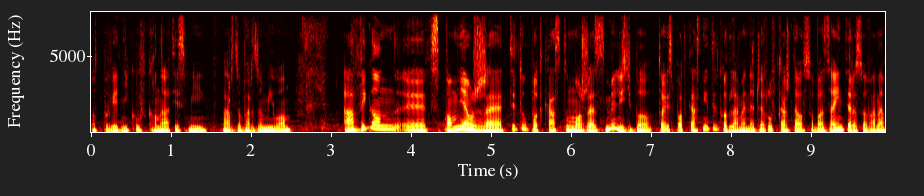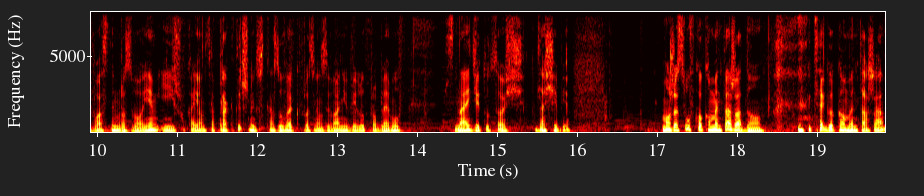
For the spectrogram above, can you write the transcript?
odpowiedników. Konrad jest mi bardzo, bardzo miło. A Wygon y, wspomniał, że tytuł podcastu może zmylić, bo to jest podcast nie tylko dla menedżerów. Każda osoba zainteresowana własnym rozwojem i szukająca praktycznych wskazówek w rozwiązywaniu wielu problemów znajdzie tu coś dla siebie. Może słówko komentarza do tego komentarza.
